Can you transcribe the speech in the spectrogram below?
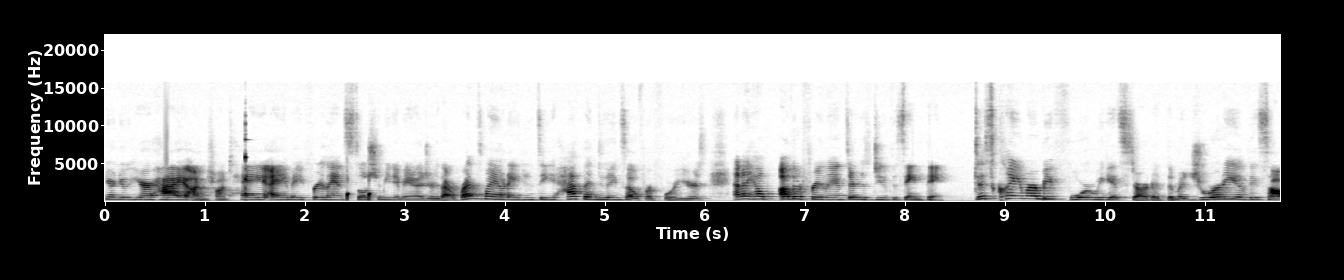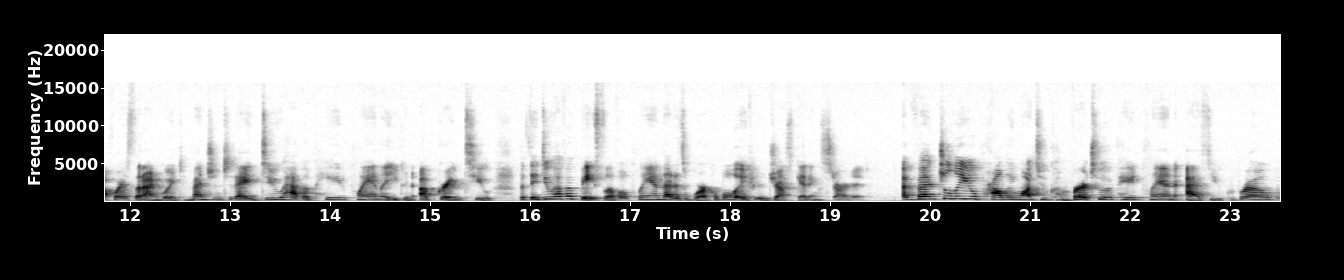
If you're new here, hi, I'm Shanté. I am a freelance social media manager that runs my own agency, have been doing so for four years, and I help other freelancers do the same thing. Disclaimer before we get started, the majority of these softwares that I'm going to mention today do have a paid plan that you can upgrade to, but they do have a base level plan that is workable if you're just getting started. Eventually, you'll probably want to convert to a paid plan as you grow,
